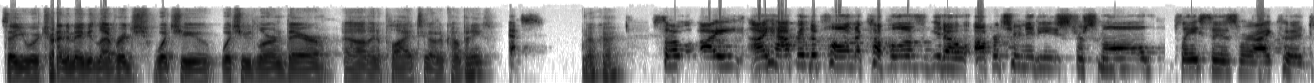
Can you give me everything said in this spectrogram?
so you were trying to maybe leverage what you what you learned there um, and apply it to other companies? Yes. Okay so I I happened upon a couple of you know opportunities for small places where I could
